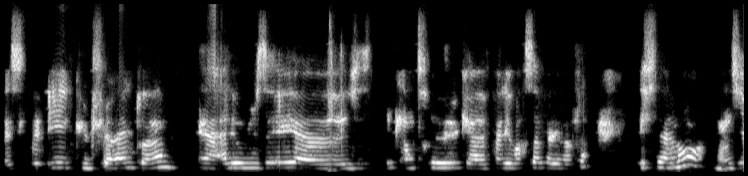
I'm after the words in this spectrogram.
parce que et culturelle toi-même. Aller au musée, euh, visiter plein de trucs, euh, fallait voir ça, fallait voir ça. Et finalement, on dit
